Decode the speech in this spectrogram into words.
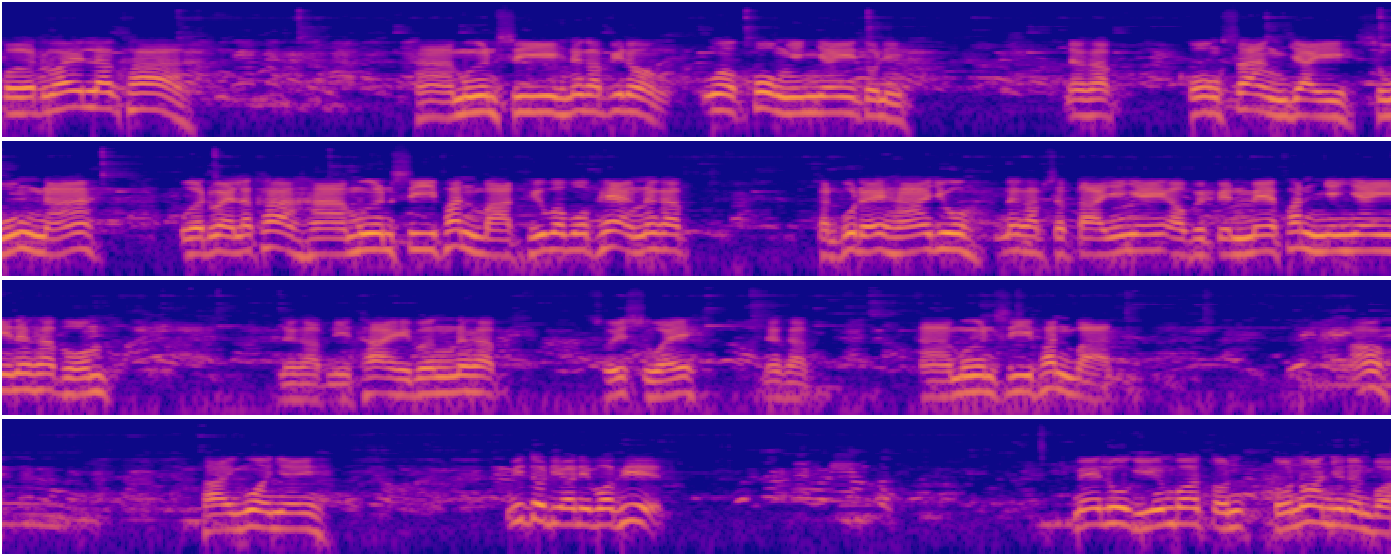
เปิดไว้ราคา54,000นะครับพี่น้องงัวโค้งใหญ่ๆตัวนี้นะครับ โครงสร้างใหญ่สูงหนา เปิดไว้ราคาหาหมื่นสี่พันบาทถือว่าโบแพงนะครับคันผู้ใดหาอยู่นะครับสไตล์ใหญ่ๆเอาไปเป็นแม่พันธุ์ใหญ่ๆนะครับผมนะครับนี่ท่ายให้เบิ้งนะครับสวยๆนะครับหาหมื่นสี่พันบาทเอาท่ายงัวใหญ่มีตัวเดียวนี่บ่พี่แม่ลูกอีกนั่นบ่ตัวตัวนอนอยู่นั่นบ่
